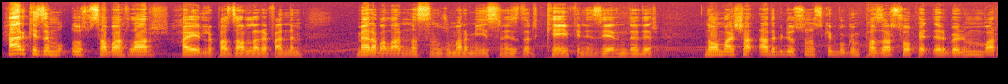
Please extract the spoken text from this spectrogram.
Herkese mutlu sabahlar, hayırlı pazarlar efendim. Merhabalar, nasılsınız? Umarım iyisinizdir, keyfiniz yerindedir. Normal şartlarda biliyorsunuz ki bugün pazar sohbetleri bölümü var.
